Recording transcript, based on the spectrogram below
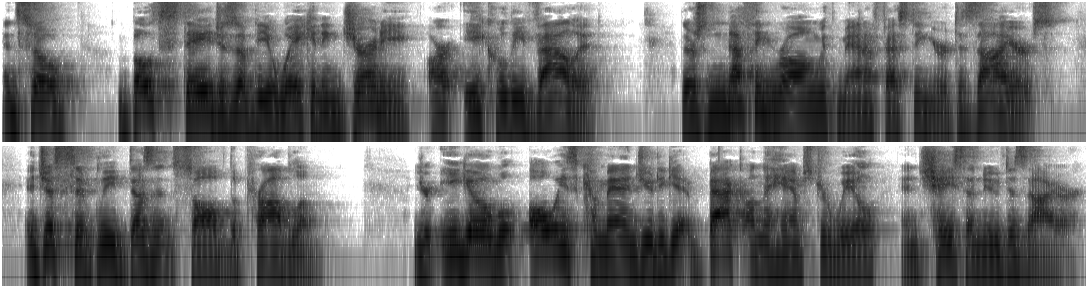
And so both stages of the awakening journey are equally valid. There's nothing wrong with manifesting your desires. It just simply doesn't solve the problem. Your ego will always command you to get back on the hamster wheel and chase a new desire.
